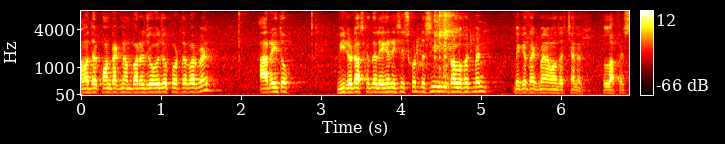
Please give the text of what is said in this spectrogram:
আমাদের কন্ট্যাক্ট নাম্বারে যোগাযোগ করতে পারবেন। আর এই তো, ভিডিওটা আজকে তাহলে এখানেই শেষ করতেছি। ভালো থাকবেন, দেখে থাকবেন আমাদের চ্যানেল আল্লাহ হাফেজ।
